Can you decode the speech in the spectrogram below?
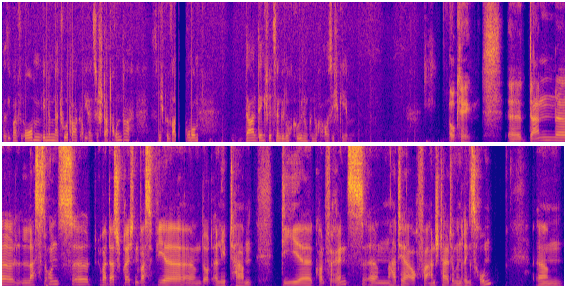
Da sieht man von oben in einem Naturpark auch die ganze Stadt runter. Das ist ziemlich bewaldet rum. Da denke ich, wird es dann genug Grün und genug Aussicht geben. Okay, äh, dann äh, lasst uns äh, über das sprechen, was wir ähm, dort erlebt haben. Die äh, Konferenz ähm, hatte ja auch Veranstaltungen ringsrum. Ähm,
